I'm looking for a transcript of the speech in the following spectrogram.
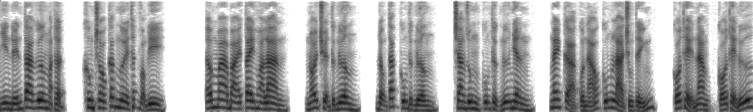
Nhìn đến ta gương mặt thật, không cho các ngươi thất vọng đi. Âm ma bãi tay hoa lan, nói chuyện thực đương, động tác cũng thực đương, trang dung cũng thực nữ nhân, ngay cả quần áo cũng là trung tính, có thể nam, có thể nữ.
